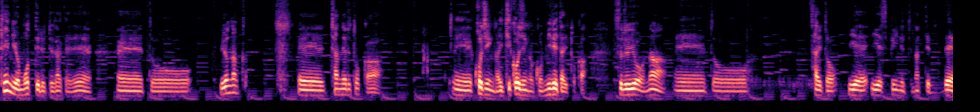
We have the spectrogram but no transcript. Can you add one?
権利を持ってるっていうだけで、えっ、と、いろんなか、えーチャンネルとか、えー個人が、一個人がこう見れたりとかするような、えっ、と、サイト、ESPN ってなってるので、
